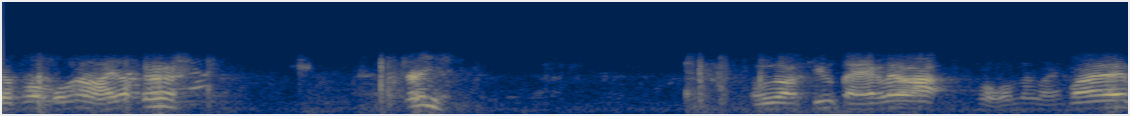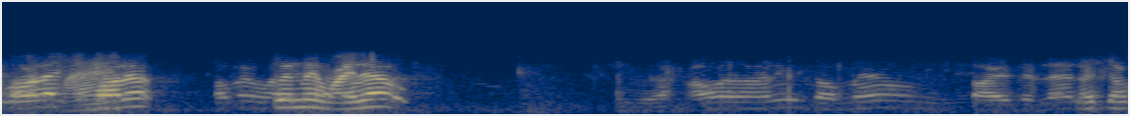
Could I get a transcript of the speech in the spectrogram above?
เดี๋ยวพอผมหายแล้วเฮ้ยเออคิ้วแตกแล้วอะไปพอแล้วพอแล้วเพื่อนไม่ไหวแล้วเอาเวลานี่จบแล้วต่อยเสร็จแล้วจบ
